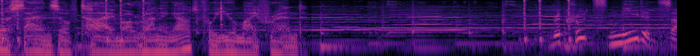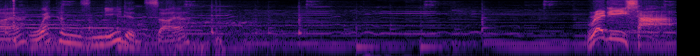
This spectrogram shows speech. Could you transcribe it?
The sands of time are running out for you, my friend. Recruits needed, sire. Weapons needed, sire. Ready, sire!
